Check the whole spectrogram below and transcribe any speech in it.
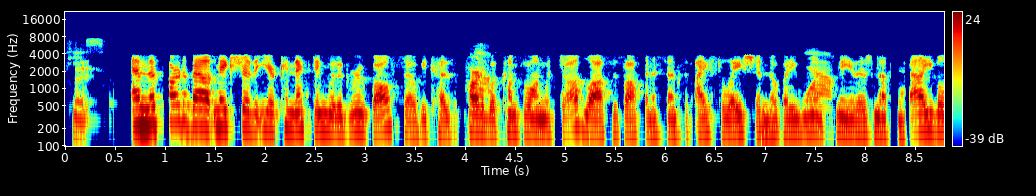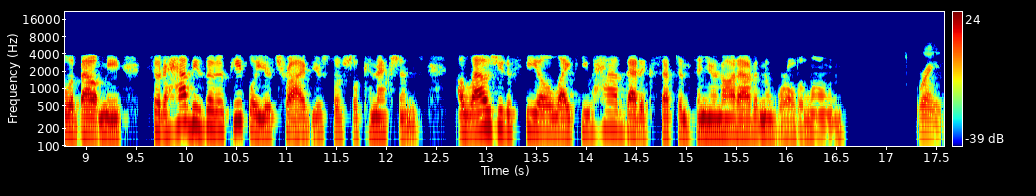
piece. And the part about make sure that you're connecting with a group also, because part yeah. of what comes along with job loss is often a sense of isolation. Nobody wants yeah. me. There's nothing valuable about me. So to have these other people, your tribe, your social connections, allows you to feel like you have that acceptance and you're not out in the world alone. Right.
